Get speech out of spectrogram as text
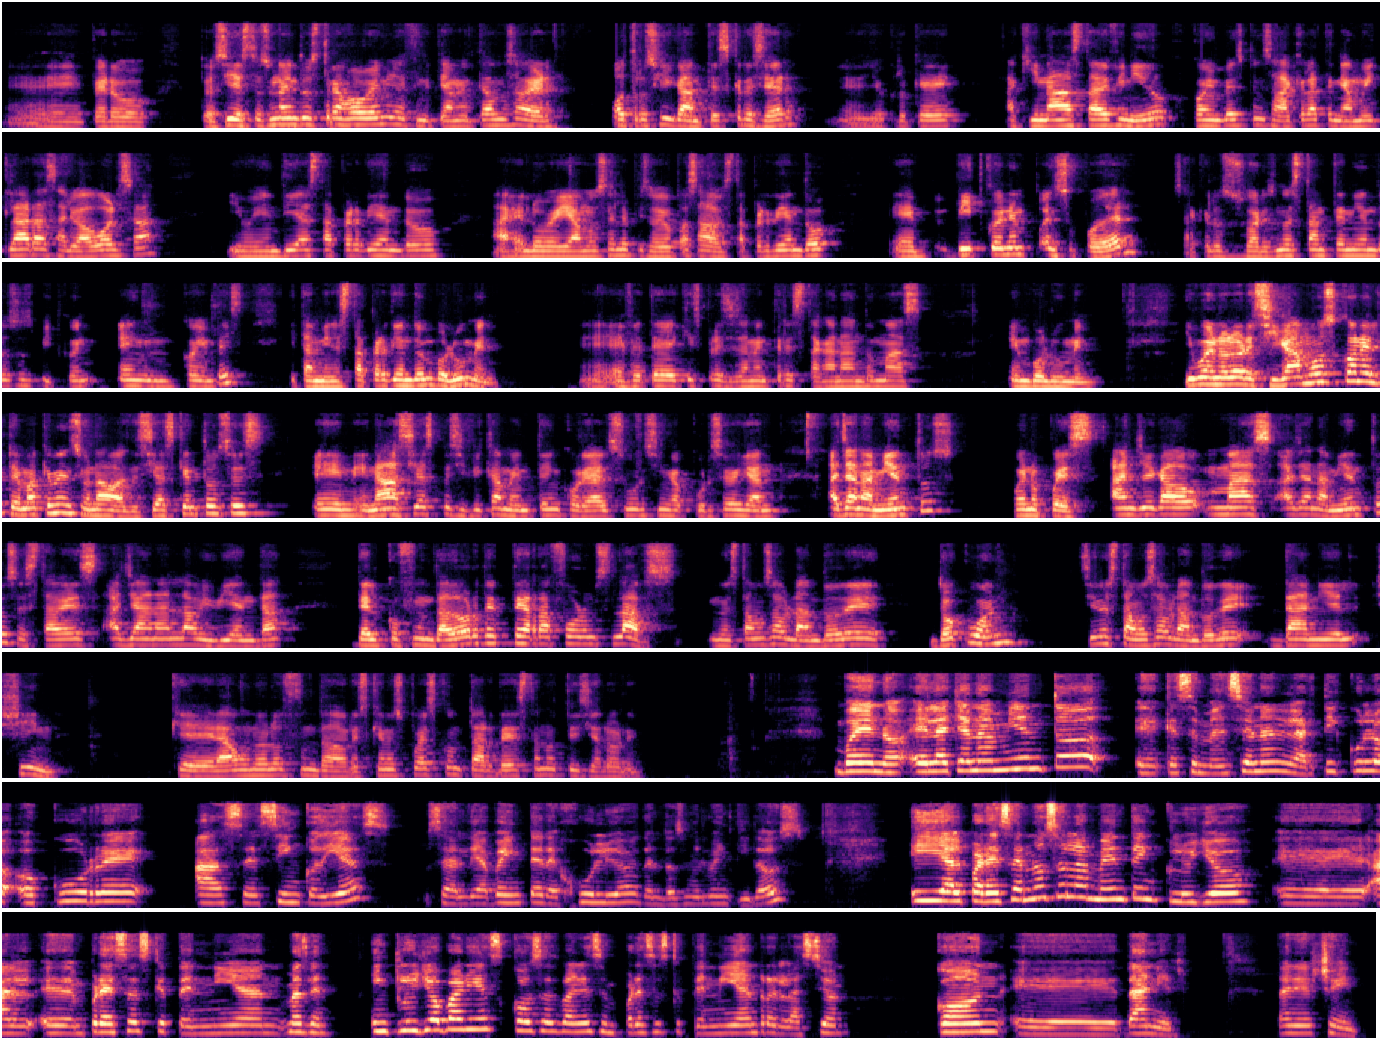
Eh, pero, pero sí, esto es una industria joven y definitivamente vamos a ver otros gigantes crecer. Eh, yo creo que aquí nada está definido. Coinbase pensaba que la tenía muy clara, salió a bolsa y hoy en día está perdiendo, ah, lo veíamos en el episodio pasado, está perdiendo eh, Bitcoin en, su poder, o sea que los usuarios no están teniendo sus Bitcoin en Coinbase y también está perdiendo en volumen. Eh, FTX precisamente le está ganando más en volumen. Y bueno, Lore, sigamos con el tema que mencionabas. Decías que entonces en, Asia, específicamente en Corea del Sur, Singapur, se veían allanamientos. Bueno, pues han llegado más allanamientos. Esta vez allanan la vivienda del cofundador de Terraforms Labs. No estamos hablando de Doc Won, sino estamos hablando de Daniel Shin, que era uno de los fundadores. ¿Qué nos puedes contar de esta noticia, Lore? Bueno, el allanamiento eh, que se menciona en el artículo ocurre hace cinco días, o sea, el día 20 de julio del 2022. Y al parecer no solamente incluyó eh, eh, empresas que tenían, más bien, incluyó varias cosas, varias empresas que tenían relación con Daniel, Daniel Shane.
